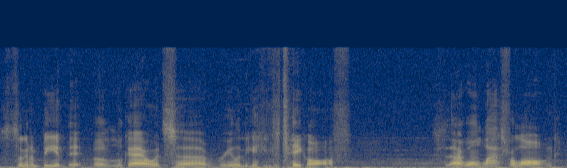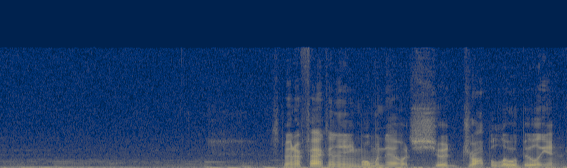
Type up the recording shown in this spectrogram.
Still gonna be a bit, but look at how it's uh, really beginning to take off. So that won't last for long. As a matter of fact, in any moment now, it should drop below a billion.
